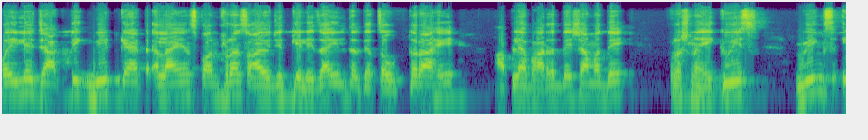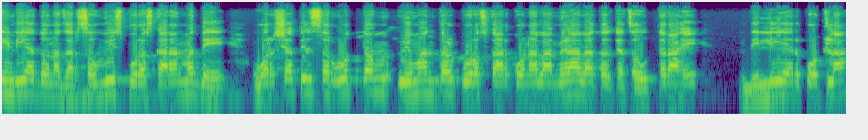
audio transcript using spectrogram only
पहिले जागतिक बीट कॅट अलायन्स कॉन्फरन्स आयोजित केले जाईल? तर त्याचं उत्तर आहे आपल्या भारत देशामध्ये. प्रश्न एकवीस विंग्स इंडिया दोन हजार सव्वीस पुरस्कारांमध्ये वर्षातील सर्वोत्तम विमानतळ पुरस्कार कोणाला मिळाला? तर त्याचं उत्तर आहे दिल्ली एअरपोर्टला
